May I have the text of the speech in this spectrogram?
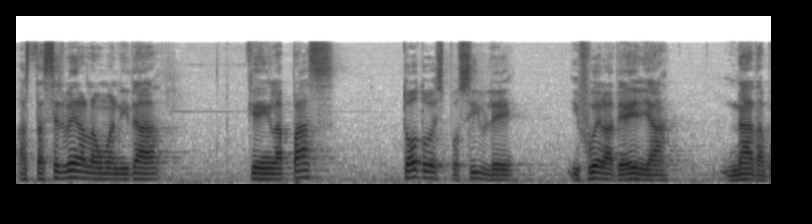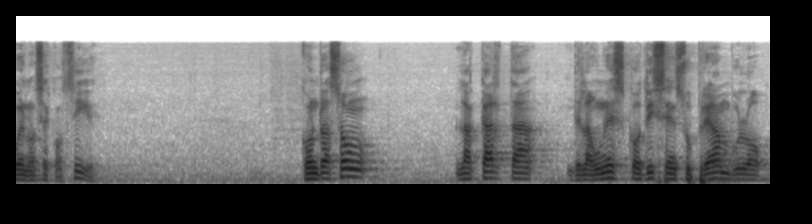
hasta hacer ver a la humanidad que en la paz todo es posible y fuera de ella nada bueno se consigue. Con razón, la Carta de la UNESCO dice en su preámbulo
